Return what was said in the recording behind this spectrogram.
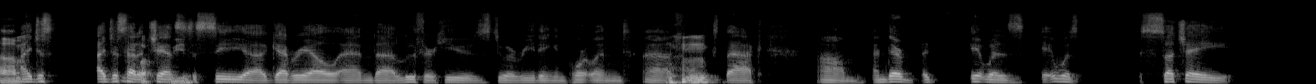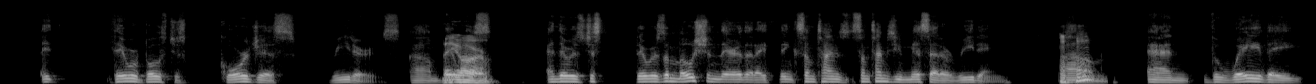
Um, I just I just had a chance to see uh, Gabrielle and uh, Luther Hughes do a reading in Portland uh, a few mm-hmm. weeks back, um, and there it was it was such a it they were both just gorgeous readers. Um, they was, are, and there was just there was emotion there that I think sometimes sometimes you miss at a reading, mm-hmm. um, and the way they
